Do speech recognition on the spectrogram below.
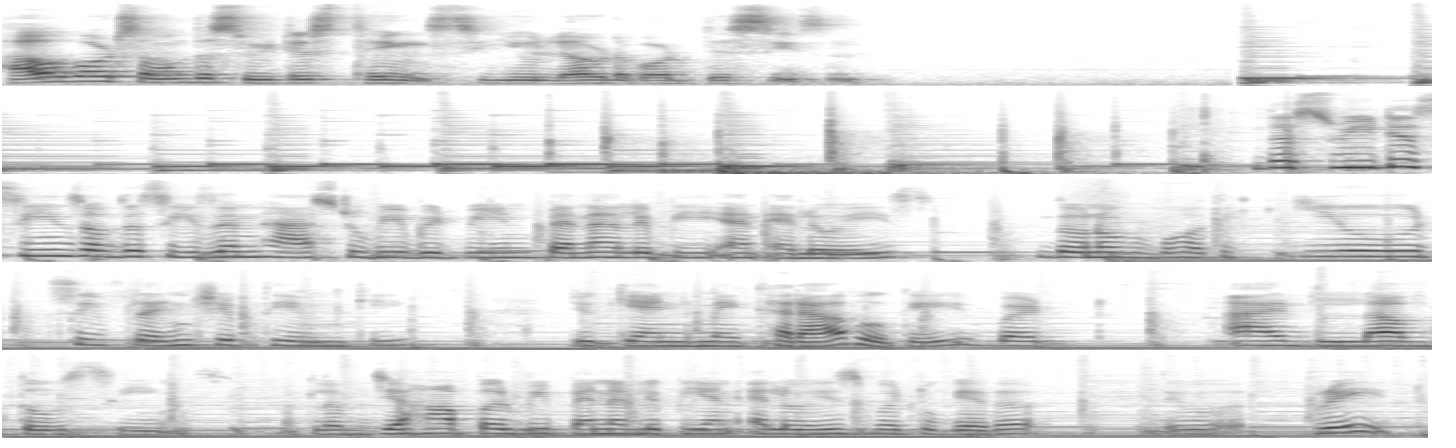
How about some of the sweetest things you loved about this season? The sweetest scenes of the season has to be between Penelope and Eloise दोनों बहुत ही क्यूट सी फ्रेंडशिप थी उनकी जो कि एंड में ख़राब हो गई but I love those scenes मतलब जहाँ पर भी Penelope and Eloise were together they were great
